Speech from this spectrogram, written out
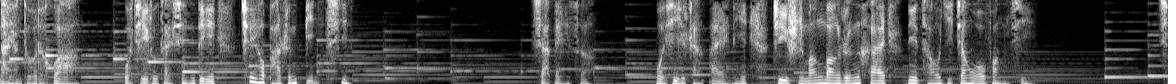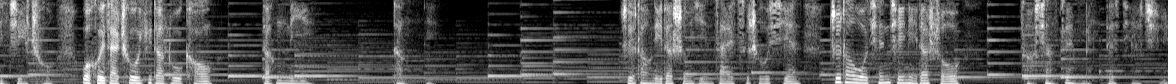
那样多的话，我记录在心底，却要把人摒弃。下辈子，我依然爱你，即使茫茫人海，你早已将我忘记。请记住，我会在出狱的路口等你。等你，直到你的身影再次出现，直到我牵起你的手，走向最美的结局。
